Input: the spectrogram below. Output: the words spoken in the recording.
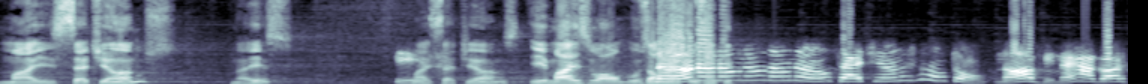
mais 7 anos, não é isso? Isso. Mais 7 anos. E mais o os Não, aumentos. não, não, não, não, não. Sete anos não, Tom. Nove, né? Agora,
